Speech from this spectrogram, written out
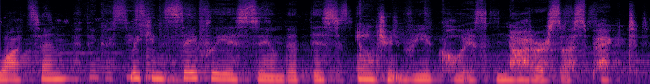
Watson, I think I see we can safely assume that this ancient vehicle is not our suspect.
